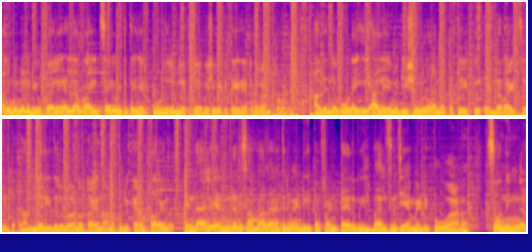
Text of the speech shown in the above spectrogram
അതിന് മുന്നിലുള്ള ഡ്യൂക്ക് ആയാലും എല്ലാം റൈറ്റ് സൈഡ് വെട്ടി കഴിഞ്ഞാൽ കൂടുതലും ലെഫ്റ്റിനെ അപേക്ഷിച്ച് വെട്ടി തേഞ്ഞായിട്ടാണ് കണ്ടിട്ടുള്ളത് അതിന്റെ കൂടെ ഈ അലൈൻമെന്റ് ഇഷ്യൂ കൂടെ വന്നപ്പോഴത്തേക്ക് എന്റെ റൈറ്റ് സൈഡ് നല്ല രീതിയിൽ വേൺ ഔട്ട് ആയെന്നാണ് പുള്ളിക്കാരൻ പറയുന്നത്. എന്തായാലും എന്റെ ഒരു സമാധാനത്തിന് വേണ്ടി ഇപ്പം ഫ്രണ്ട് ടയർ വീൽ ബാലൻസിങ് ചെയ്യാൻ വേണ്ടി പോവുകയാണ് സോ നിങ്ങൾ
